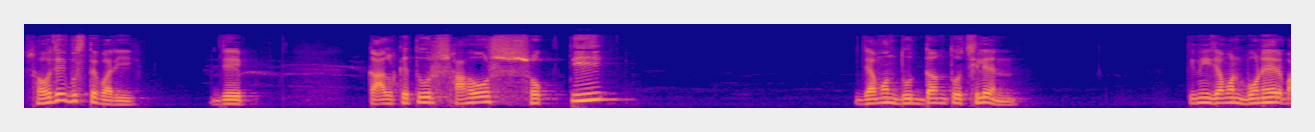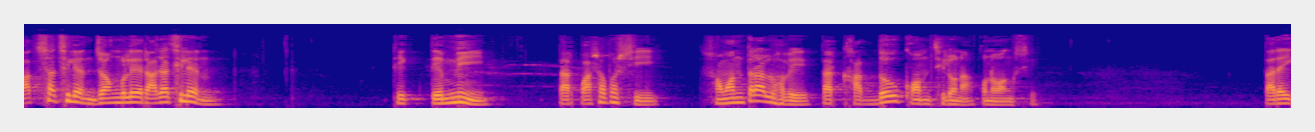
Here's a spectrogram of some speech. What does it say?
সহজেই বুঝতে পারি যে কালকেতুর সাহস, শক্তি যেমন দুর্দান্ত ছিলেন, তিনি যেমন বনের বাদশাহ ছিলেন, জঙ্গলের রাজা ছিলেন, ঠিক তেমনি তার পাশাপাশি সমান্তরালভাবে তার খাদ্যও কম ছিল না কোনো অংশে। তার এই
